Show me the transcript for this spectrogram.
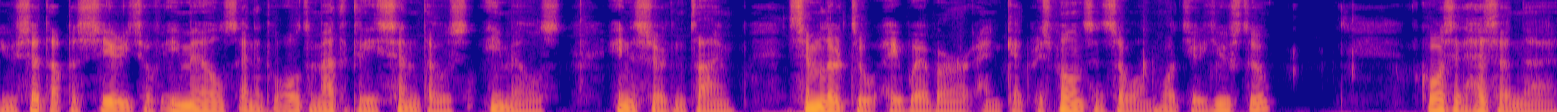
you set up a series of emails and it will automatically send those emails in a certain time, similar to Aweber and GetResponse and so on, what you're used to. Of course, it has an uh,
